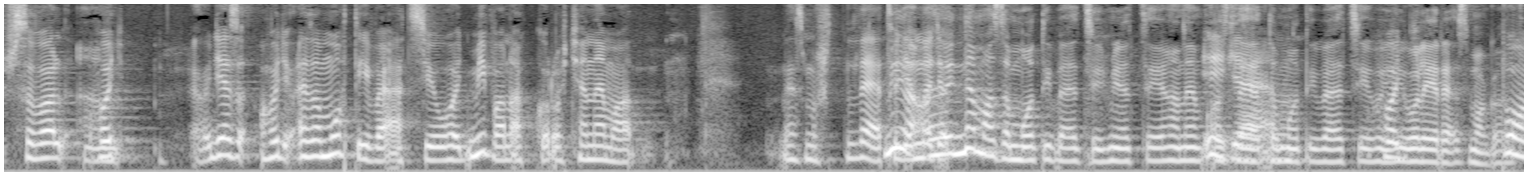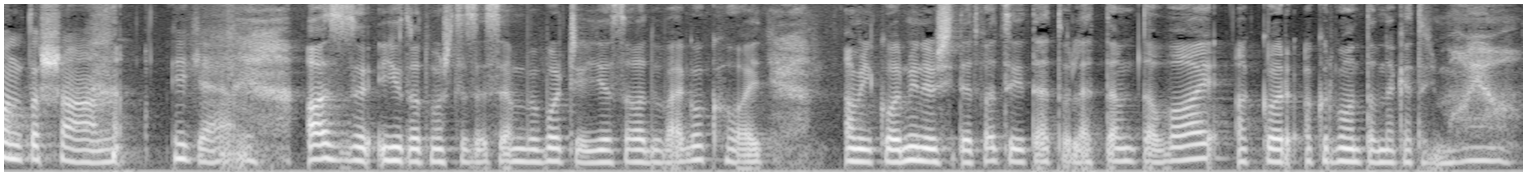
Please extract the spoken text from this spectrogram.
Szóval, hogy, hogy, ez, hogy ez a motiváció, hogy mi van akkor, hogyha nem a ez most lehet, mi hogy, a, nagy... hogy nem az a motiváció, hogy mi a cél, hanem Igen, az lehet a motiváció, hogy, hogy jól érez magad. Pontosan. Igen. Az jutott most az eszembe, bocsi, hogy a szabadba vágok, hogy amikor minősített facilitátor lettem tavaly, akkor, akkor mondtam neked, hogy Maja,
